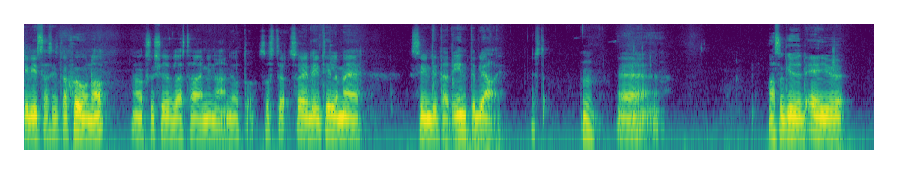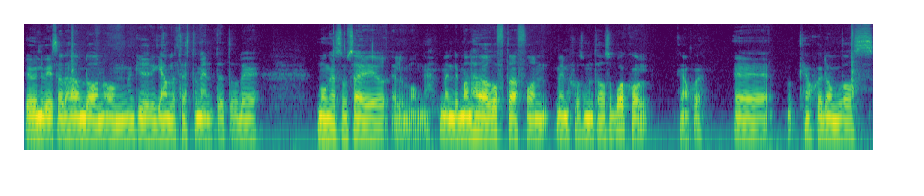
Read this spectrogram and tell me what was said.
i vissa situationer, jag har också tjuvläst här i mina noter, så, stö, så är det ju till och med syndigt att inte bli arg. Just det. Eh, alltså Gud är ju, jag undervisade häromdagen om Gud i Gamla Testamentet och det är många som säger, eller många, men det man hör ofta från människor som inte har så bra koll kanske. Eh, kanske de vars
